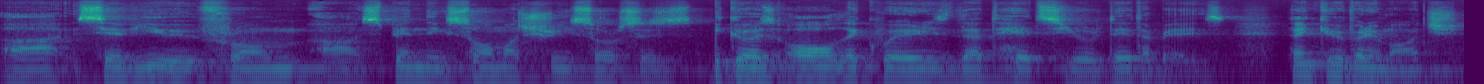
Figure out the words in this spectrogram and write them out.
uh, save you from uh, spending so much resources because all the queries that hits your database. Thank you very much.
